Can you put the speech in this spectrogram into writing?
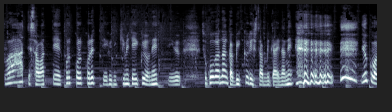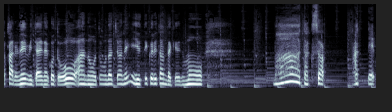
ブワーって触ってこれこれこれっていう風に決めていくよねっていうそこがなんかびっくりしたみたいなね よくわかるねみたいなことをあのお友達はね言ってくれたんだけれどもまあたくさん。あって、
